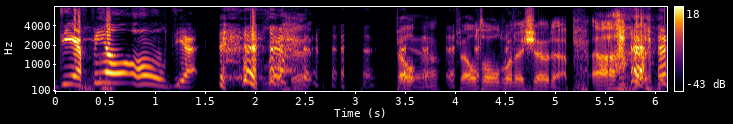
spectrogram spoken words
Do you feel old yet? A little bit. Felt Yeah. felt old when I showed up. Uh,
